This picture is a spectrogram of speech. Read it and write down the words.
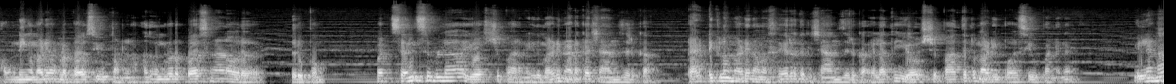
அவங்க நீங்கள் மறுபடியும் அவங்கள பர்சீவ் பண்ணலாம். அது உங்களோட பர்சனான ஒரு விருப்பம். பட் சென்சிபிளாக யோசிச்சு பாருங்கள் இது மாதிரி நடக்க சான்ஸ் இருக்கா? ப்ராக்டிக்கலாக மறுபடியும் நம்ம செய்கிறதுக்கு சான்ஸ் இருக்கா? எல்லாத்தையும் யோசிச்சு பார்த்துட்டு மறுபடியும் பர்சீவ் பண்ணுங்கள் இல்லைனா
